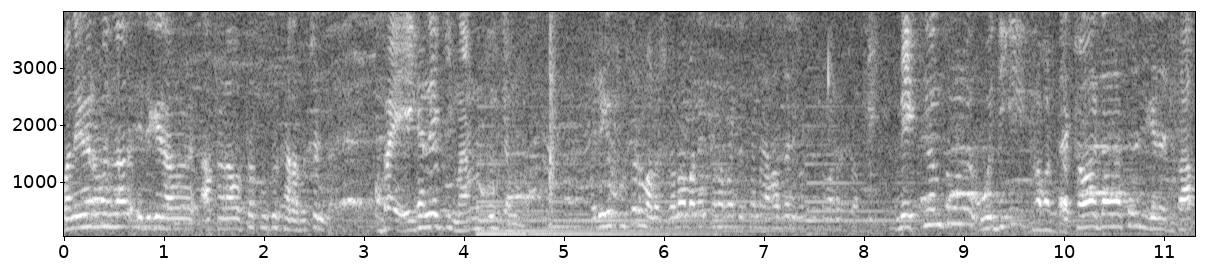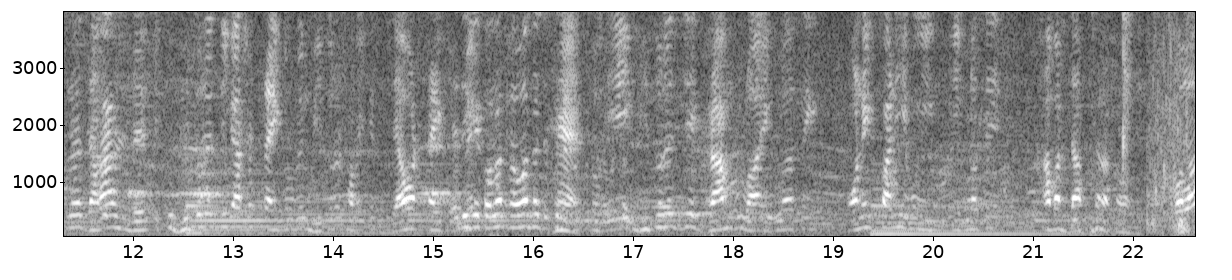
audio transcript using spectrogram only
মানিমের বাজার এদিকে আপনার অবস্থা প্রচুর খারাপ হচ্ছেন না? ভাই এখানে কি মানুষজন কেমন আছে? এদিকে প্রচুর মানুষ কোনো মানে খারাপ পাইতেছে না হাজারি করতেছে মানুষ ম্যাক্সিমাম তো মনে ওইদিকেই খাবার দেয় খাওয়ার জায়গা আছে এদিকে যাচ্ছে। তো আপনারা যারা আসবেন একটু ভিতরের দিকে আসার ট্রাই করবেন ভিতরে সবাইকে দেওয়ার ট্রাই এদিকে করবেন কোনো খাওয়া যাচ্ছে হ্যাঁ তো এই ভিতরের যে গ্রামগুলো এগুলোতে অনেক পানি এবং এগুলোতে খাবার যাচ্ছে না সহজে। বলা?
